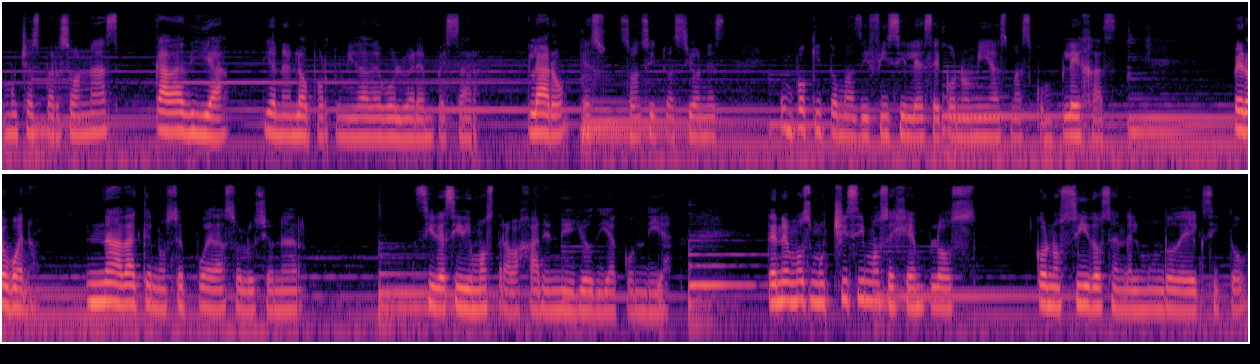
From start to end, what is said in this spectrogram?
muchas personas cada día tienen la oportunidad de volver a empezar. Claro, es, son situaciones un poquito más difíciles, economías más complejas, pero bueno, nada que no se pueda solucionar si decidimos trabajar en ello día con día. Tenemos muchísimos ejemplos conocidos en el mundo de éxito,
